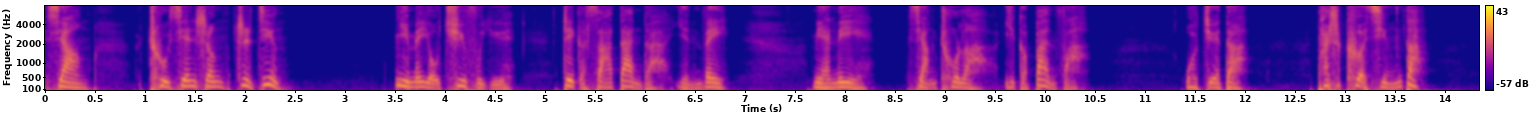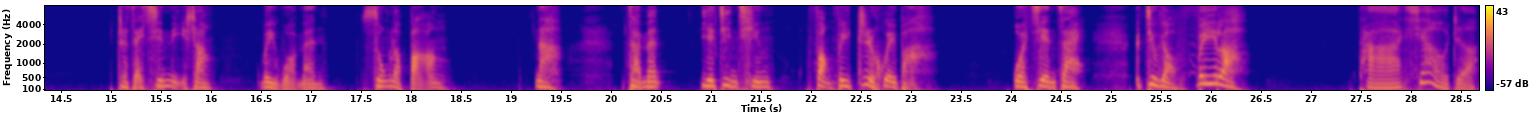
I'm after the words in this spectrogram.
向楚先生致敬，你没有屈服于这个撒旦的淫威，勉力想出了一个办法。我觉得它是可行的。这在心理上。”为我们松了绑，那咱们也尽情放飞智慧吧。我现在就要飞了。他笑着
